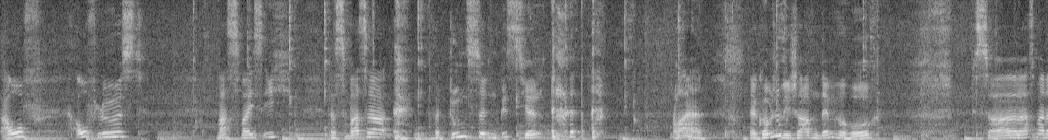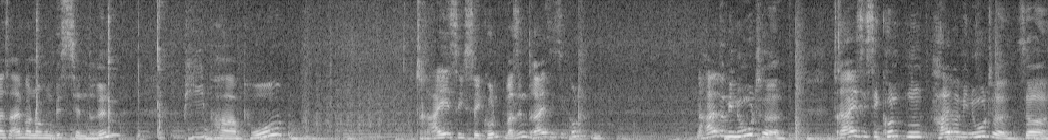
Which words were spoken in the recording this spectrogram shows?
auf, auflöst. Was weiß ich. Das Wasser verdunstet ein bisschen. da kommen schon die scharfen Dämpfe hoch. So, lass mal das einfach noch ein bisschen drin. Pipapo. 30 Sekunden. Was sind 30 Sekunden? Eine halbe Minute. 30 Sekunden, halbe Minute. So.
